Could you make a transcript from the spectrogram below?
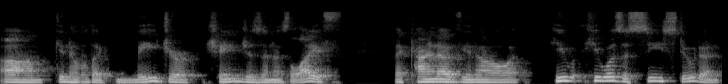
Um, you know, like major changes in his life that kind of, you know, he he was a C student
